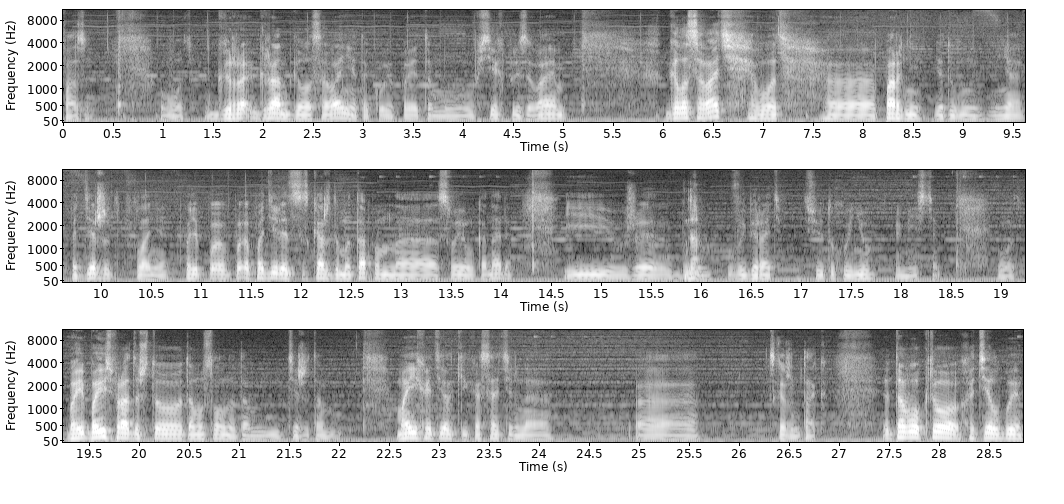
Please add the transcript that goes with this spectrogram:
фазы. Вот. Гра- грант голосования такое, поэтому всех призываем голосовать. Вот. Э, парни, я думаю, меня поддержат в плане, поделятся с каждым этапом на своем канале и уже будем да. выбирать всю эту хуйню вместе. Вот. Бо- боюсь, правда, что там условно там те же там мои хотелки касательно, э, скажем так, того, кто хотел бы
